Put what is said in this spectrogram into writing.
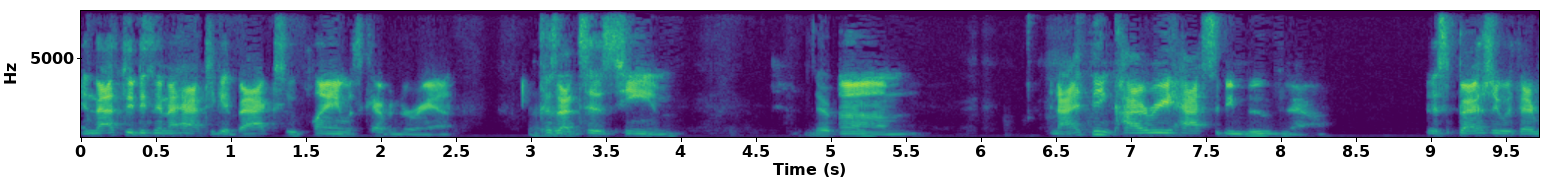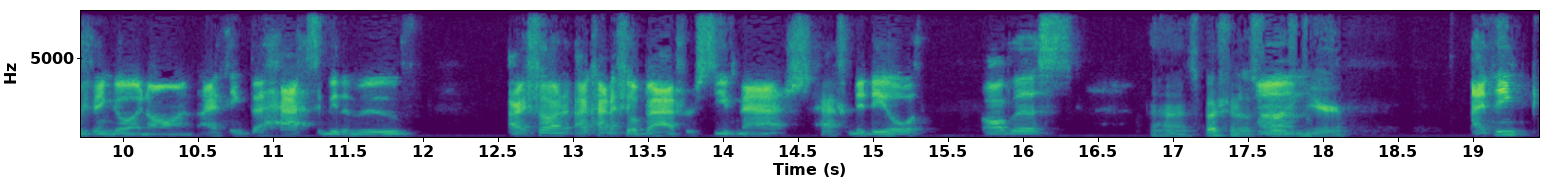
and that's what he's going to have to get back to playing with Kevin Durant because Mhm. that's his team. Yep. Um, and I think Kyrie has to be moved now, especially with everything going on. I think that has to be the move. I feel I kind of feel bad for Steve Nash having to deal with all this. Uh-huh. Especially in his first Um, year. I think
